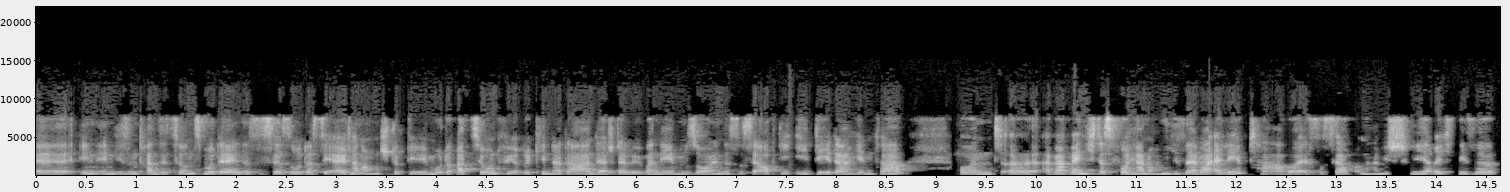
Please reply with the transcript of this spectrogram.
äh, in, in diesen Transitionsmodellen ist es ja so, dass die Eltern auch ein Stück die Moderation für ihre Kinder da an der Stelle übernehmen sollen. Das ist ja auch die Idee dahinter. Und äh, aber wenn ich das vorher noch nie selber erlebt habe, ist es ja auch unheimlich schwierig, diese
